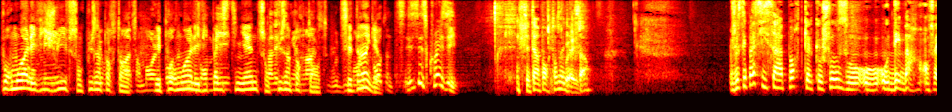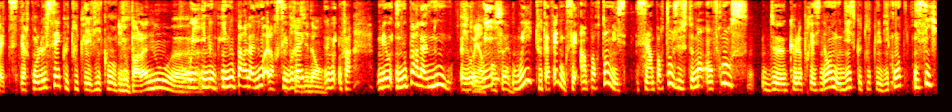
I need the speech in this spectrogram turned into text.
pour moi les vies juives sont plus importantes et pour moi les vies palestiniennes sont plus importantes. C'est dingue. C'était important de dire ça Je ne sais pas si ça apporte quelque chose au, au- au débat, en fait. C'est-à-dire qu'on le sait que toutes les vies comptent. Il nous parle à nous. euh, Oui, il nous, il nous parle à nous. Alors c'est vrai. président. oui, enfin, mais il nous parle à nous. euh, oui, français. oui, tout à fait. Donc c'est important, mais c'est important justement en France de, que le président nous dise que toutes les vies comptent ici,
